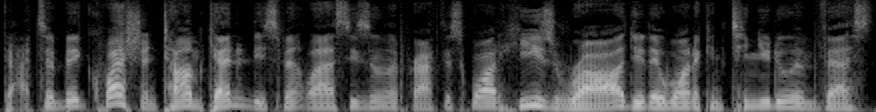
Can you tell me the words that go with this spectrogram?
That's a big question. Tom Kennedy spent last season on the practice squad. He's raw. Do they want to continue to invest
